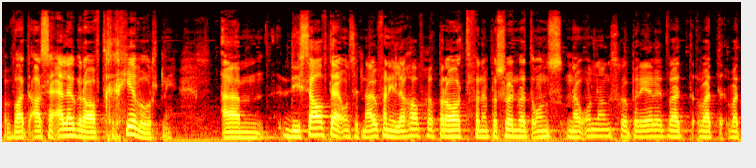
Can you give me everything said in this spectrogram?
wat as 'n allograft gegee word nie. Ehm um, dieselfde ons het nou van die lig af gepraat van 'n persoon wat ons nou onlangs geopereer het wat wat wat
